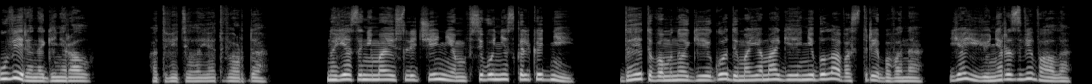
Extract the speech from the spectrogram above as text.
«Уверена, генерал», — ответила я твердо. «Но я занимаюсь лечением всего несколько дней. До этого многие годы моя магия не была востребована, я ее не развивала.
